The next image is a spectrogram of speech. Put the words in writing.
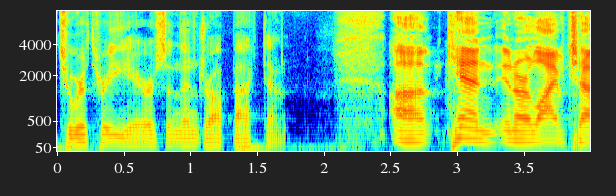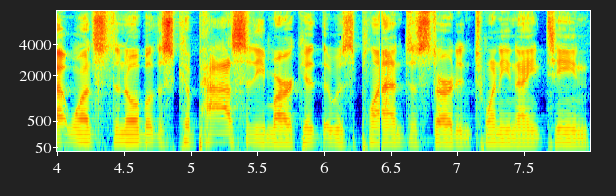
two or three years and then drop back down. Uh, Ken in our live chat wants to know about this capacity market that was planned to start in 2019.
